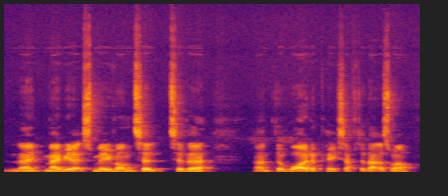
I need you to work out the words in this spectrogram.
maybe let's move on to to the um, the wider piece after that as well.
